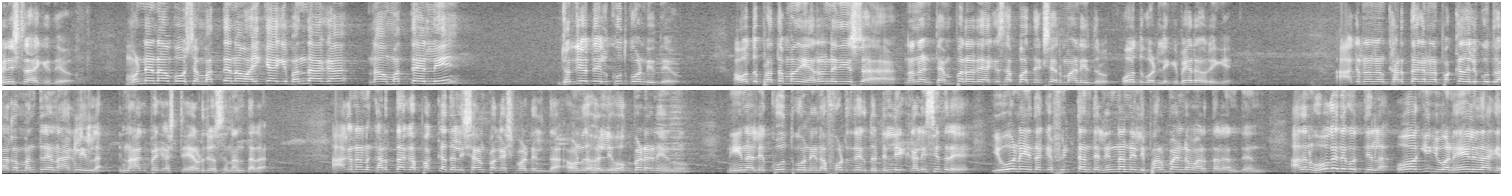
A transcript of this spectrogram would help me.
ಮಿನಿಸ್ಟರ್ ಆಗಿದ್ದೆವು. ಮೊನ್ನೆ ನಾವು ಬಹುಶಃ ಮತ್ತೆ ನಾವು ಆಯ್ಕೆಯಾಗಿ ಬಂದಾಗ ನಾವು ಮತ್ತೆ ಅಲ್ಲಿ ಜೊತೆ ಜೊತೆಯಲ್ಲಿ ಕೂತ್ಕೊಂಡಿದ್ದೆವು. ಅವತ್ತು ಪ್ರಥಮ ಎರಡನೇ ದಿವಸ ನನ್ನನ್ನು ಟೆಂಪರರಿ ಆಗಿ ಸಭಾಧ್ಯಕ್ಷರು ಮಾಡಿದರು ಓತು ಕೊಡಲಿಕ್ಕೆ ಬೇರೆಯವರಿಗೆ. ಆಗ ನನ್ನನ್ನು ಕರೆದಾಗ ನನ್ನ ಪಕ್ಕದಲ್ಲಿ ಕೂತು ಆಗ ಮಂತ್ರಿ ಏನಾಗಲಿಲ್ಲ ಇನ್ನು ಆಗಬೇಕಷ್ಟೇ ಎರಡು ದಿವಸ ನಂತರ. ಆಗ ನನ್ನ ಕರೆದಾಗ ಪಕ್ಕದಲ್ಲಿ ಶಾನ್ ಪ್ರಕಾಶ್ ಪಾಟೀಲ್ ಇದ್ದ, ಅವನದು ಅಲ್ಲಿ ಹೋಗಬೇಡ ನೀನು, ನೀನಲ್ಲಿ ಕೂತ್ಕೊಂಡು ನಿನ್ನ ಫೋಟೋ ತೆಗೆದು ಡೆಲ್ಲಿಗೆ ಕಳಿಸಿದರೆ ಇವನೇ ಇದಕ್ಕೆ ಫಿಟ್ ಅಂತ ನಿನ್ನನ್ನು ಇಲ್ಲಿ ಪರ್ಮನೆಂಟ್ ಮಾಡ್ತಾರೆ ಅಂತ ಅದನ್ನು ಹೋಗೋದೇ ಗೊತ್ತಿಲ್ಲ, ಹೋಗಿ ಇವನು ಹೇಳಿದಾಗೆ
